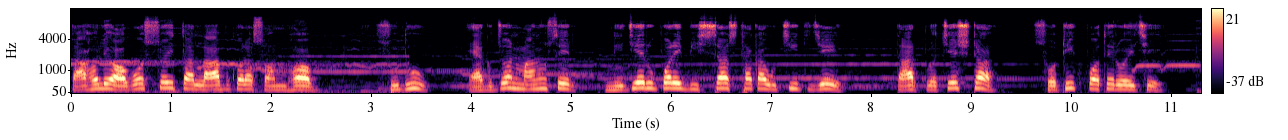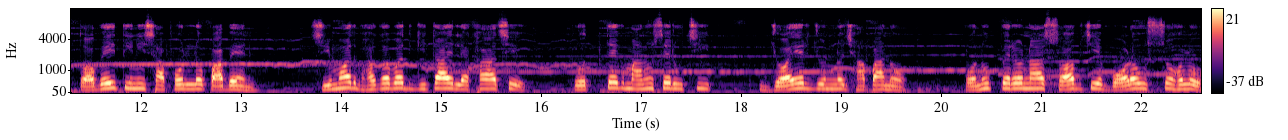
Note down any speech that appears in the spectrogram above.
তাহলে অবশ্যই তা লাভ করা সম্ভব। শুধু একজন মানুষের নিজের উপরে বিশ্বাস থাকা উচিত যে, তার প্রচেষ্টা সঠিক পথে রয়েছে, তবেই তিনি সাফল্য পাবেন। শ্রীমদ্ ভগবদ গীতায় লেখা আছে, প্রত্যেক মানুষের উচিত জয়ের জন্য ঝাঁপানো। অনুপ্রেরণার সবচেয়ে বড় উৎস হলো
